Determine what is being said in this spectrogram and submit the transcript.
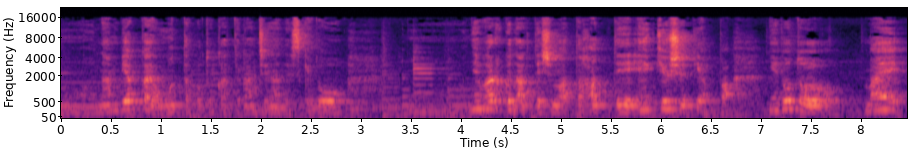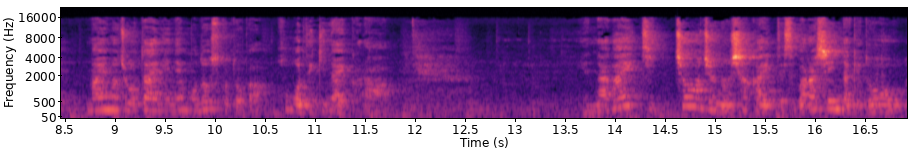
もう何百回思ったことかって感じなんですけどもう、ね、悪くなってしまった歯って永久種ってやっぱ二度と前前の状態にね戻すことがほぼできないから長生き長寿の社会って素晴らしいんだけど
